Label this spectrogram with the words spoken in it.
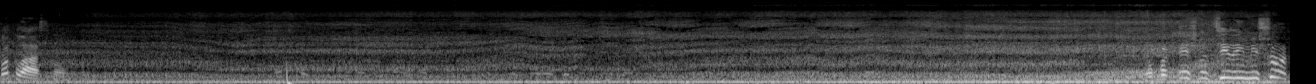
Ото класно. Ну фактично цілий мішок.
